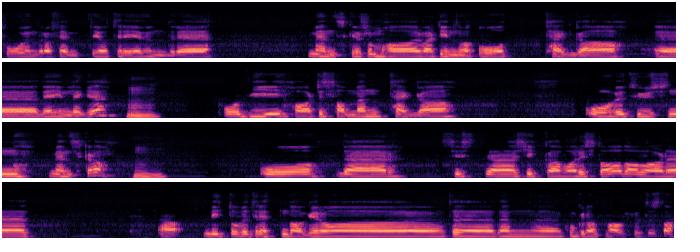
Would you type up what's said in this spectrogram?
250 og 300 mennesker som har vært inne og tagga eh, det innlegget. Mm. Og de har til sammen tagga over 1000 mennesker. da. Mm. Og det er Sist jeg kikka var i stad, da var det ja, litt over 13 dager og, til den eh, konkurransen avsluttes. da.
